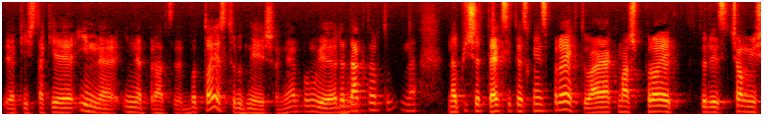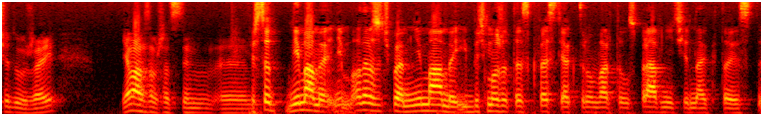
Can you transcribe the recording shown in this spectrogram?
jakieś takie inne, inne prace, bo to jest trudniejsze, nie? Bo mówię, redaktor to na, napisze tekst i to jest koniec projektu, a jak masz projekt, który ciągnie się dłużej, ja mam na przykład z tym... y, Wiesz co, nie mamy, nie, od razu Ci powiem, nie mamy i być może to jest kwestia, którą warto usprawnić, jednak to jest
